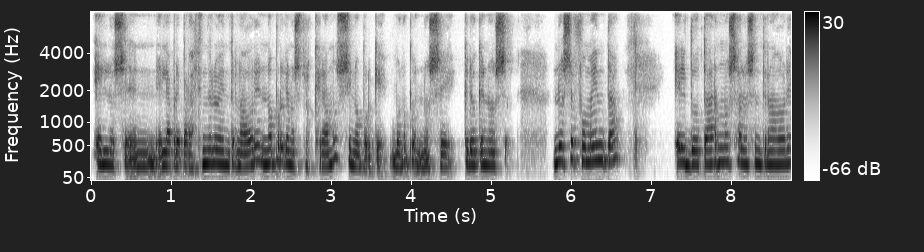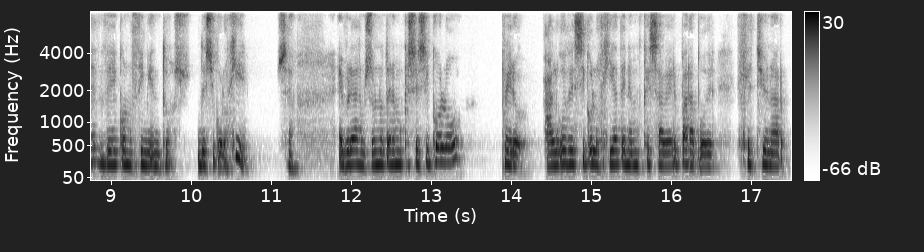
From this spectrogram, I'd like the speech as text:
en, los, en, la preparación de los entrenadores, no porque nosotros queramos, sino porque, bueno, pues no sé, creo que nos, no se fomenta el dotarnos a los entrenadores de conocimientos de psicología. O sea, es verdad que nosotros no tenemos que ser psicólogos, pero algo de psicología tenemos que saber para poder gestionar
